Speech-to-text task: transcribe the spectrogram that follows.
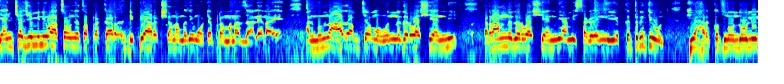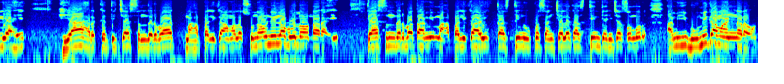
यांच्या जमिनी वाचवण्याचा प्रकार डीपी आरक्षणामध्ये मोठ्या प्रमाणात झालेला आहे. आणि म्हणून आज आमच्या मोहननगरवासियांनी रामनगरवासियांनी आम्ही सगळ्यांनी एकत्रित येऊन ही हरकत नोंदवलेली आहे. या हरकतीच्या संदर्भात महापालिका आम्हाला सुनावणीला बोलावणार आहे. त्या संदर्भात आम्ही महापालिका आयुक्त असतील उपसंचालक असतील त्यांच्यासमोर आम्ही ही भूमिका मांडणार आहोत.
